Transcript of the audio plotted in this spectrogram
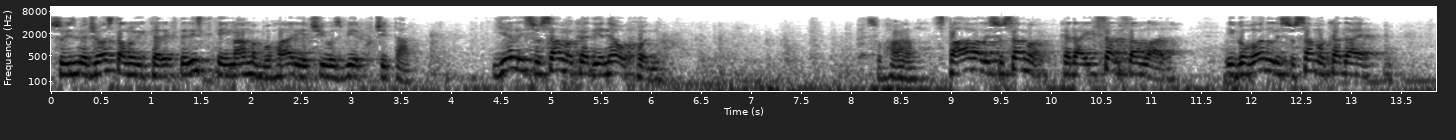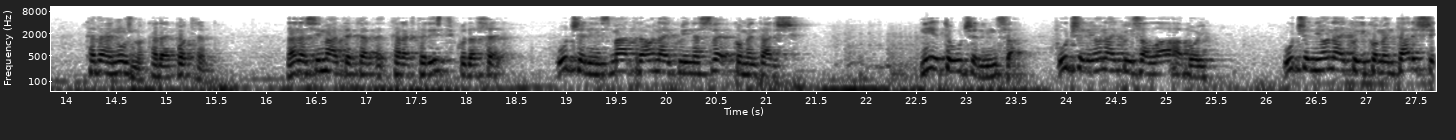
su između ostalog i karakteristike imama Buharije čiju zbirku čita. Jeli su samo kad je neophodno. Subhanallah. Spavali su samo kada ih san savlada. I govorili su samo kada je kada je nužno, kada je potrebno. Danas imate karakteristiku da se Učenim smatra onaj koji na sve komentariše. Nije to učenica. Učen je onaj koji se Allaha boji. Je onaj koji komentariše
